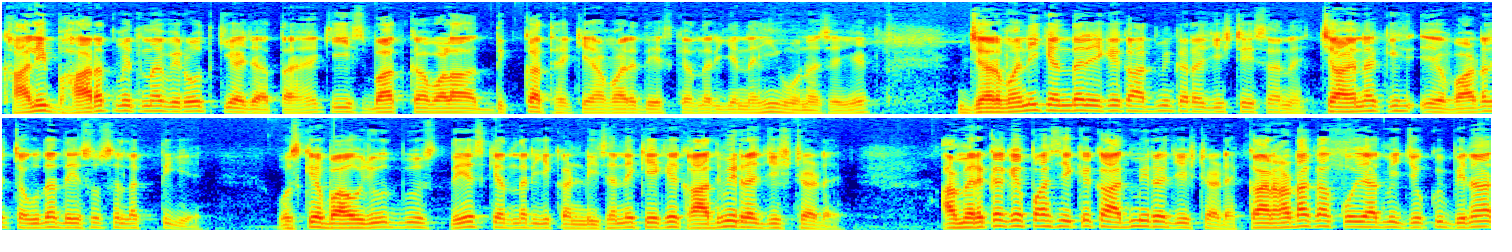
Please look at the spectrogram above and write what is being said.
खाली भारत में इतना विरोध किया जाता है कि इस बात का बड़ा दिक्कत है कि हमारे देश के अंदर ये नहीं होना चाहिए। जर्मनी के अंदर एक एक आदमी का रजिस्ट्रेशन है। चाइना की वार्डर चौदह देशों से लगती है। उसके बावजूद भी उस देश के अंदर ये कंडीशन है कि एक एक आदमी रजिस्टर्ड है। अमेरिका के पास एक एक आदमी रजिस्टर्ड है। कनाडा का कोई आदमी जो कोई बिना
